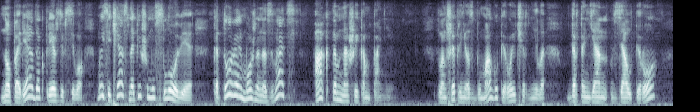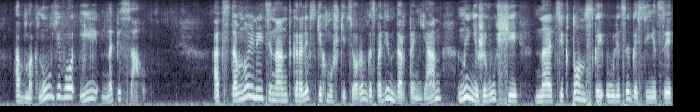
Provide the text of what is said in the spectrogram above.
но порядок прежде всего. Мы сейчас напишем условие, которое можно назвать актом нашей кампании. Планше принес бумагу, перо и чернила. Д'Артаньян взял перо, обмакнул его и написал. Отставной лейтенант королевских мушкетеров господин Д'Артаньян, ныне живущий на Тектонской улице в гостинице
